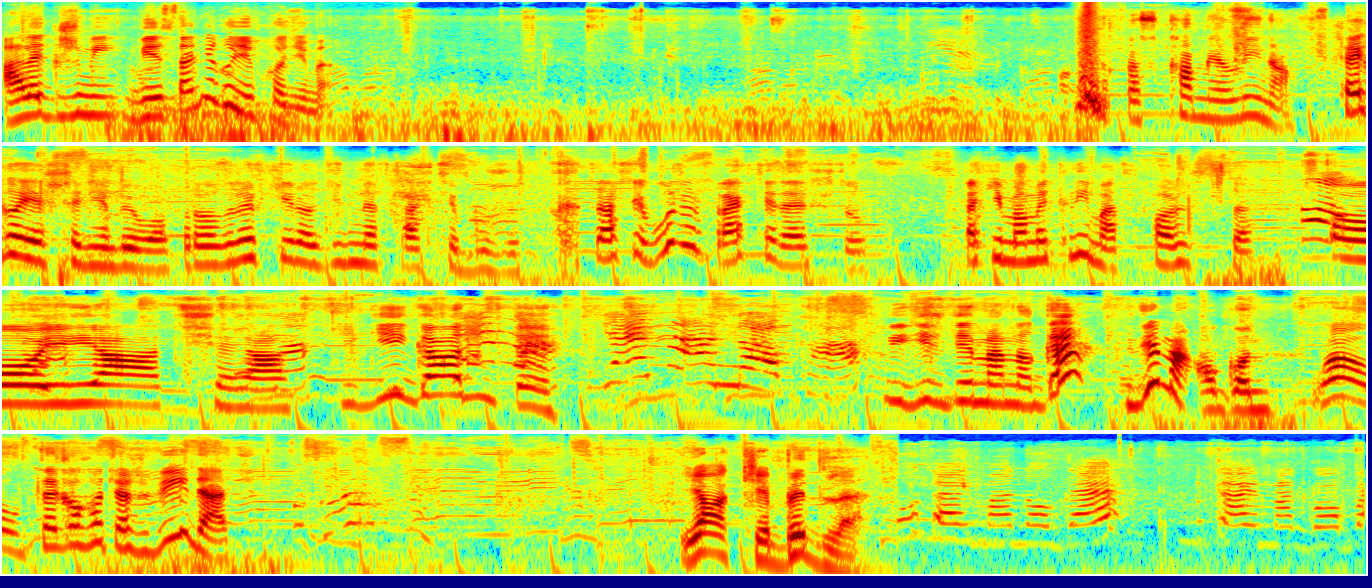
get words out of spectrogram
ale grzmi, więc na niego nie wchodzimy. Taka skamielina. Tego jeszcze nie było. Rozrywki rodzinne w trakcie burzy. W trakcie burzy, w trakcie deszczu. Taki mamy klimat w Polsce. O jacie, jaki giganty. Nie ma noga. Widzisz, gdzie ma nogę? Gdzie ma ogon? Wow, tego chociaż widać. Jakie bydle. Tutaj ma nogę, tutaj ma głowę,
